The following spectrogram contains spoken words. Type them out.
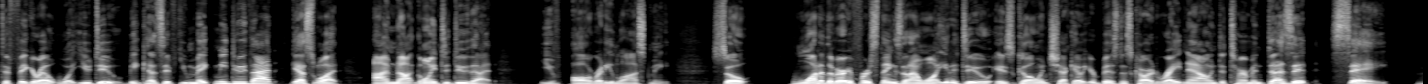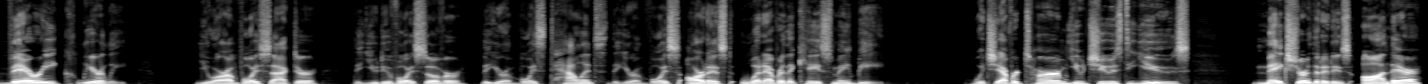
to figure out what you do, because if you make me do that, guess what? I'm not going to do that. You've already lost me. So, one of the very first things that I want you to do is go and check out your business card right now and determine does it say very clearly you are a voice actor, that you do voiceover, that you're a voice talent, that you're a voice artist, whatever the case may be. Whichever term you choose to use, make sure that it is on there,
